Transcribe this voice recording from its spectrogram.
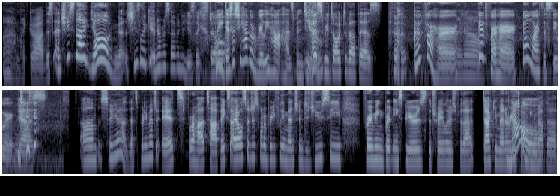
oh my god, this and she's not young. She's like in her seventies, like still. Wait, doesn't she have a really hot husband too? yes, we talked about this. Good for her. I know. Good for her. Go Martha Stewart. yes. Um, so yeah, that's pretty much it for hot topics. I also just want to briefly mention, did you see Framing Britney Spears, the trailers for that documentary talking about the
